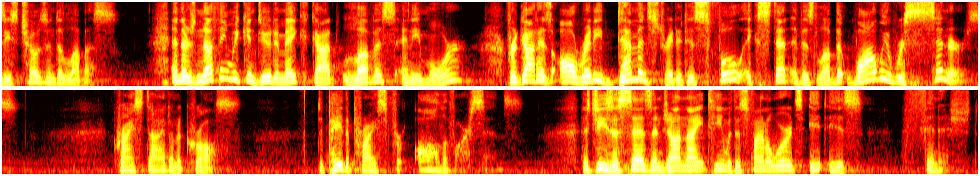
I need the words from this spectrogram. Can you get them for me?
he's chosen to love us. And there's nothing we can do to make God love us anymore. For God has already demonstrated his full extent of his love that while we were sinners, Christ died on a cross to pay the price for all of our sins. As Jesus says in John 19 with his final words, it is finished.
